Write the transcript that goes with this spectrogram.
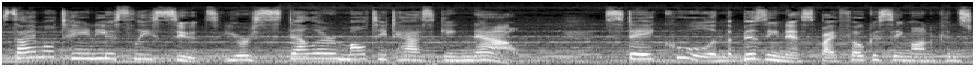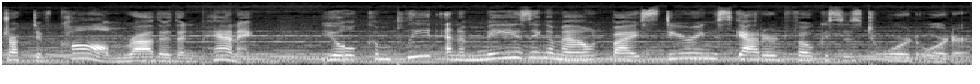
simultaneously suits your stellar multitasking now. Stay cool in the busyness by focusing on constructive calm rather than panic. You'll complete an amazing amount by steering scattered focuses toward order.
